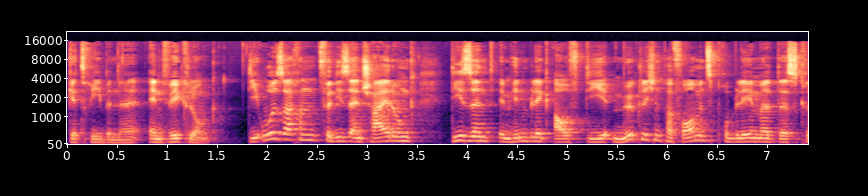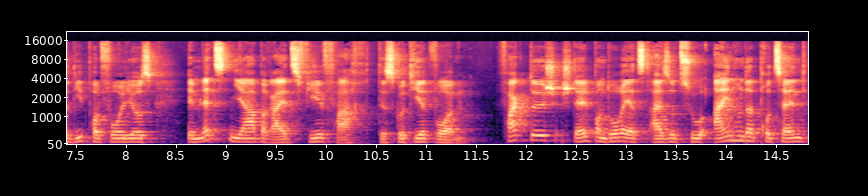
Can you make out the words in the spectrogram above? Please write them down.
getriebene Entwicklung. Die Ursachen für diese Entscheidung, die sind im Hinblick auf die möglichen Performance-Probleme des Kreditportfolios im letzten Jahr bereits vielfach diskutiert worden. Faktisch stellt Bondora jetzt also zu 100 Prozent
